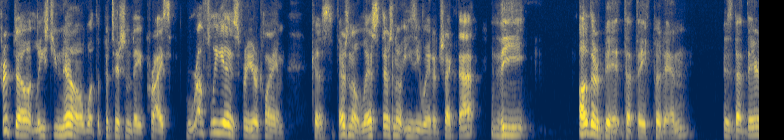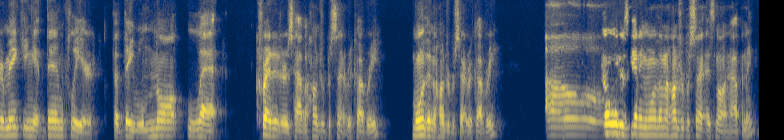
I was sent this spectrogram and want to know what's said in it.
crypto, at least you know what the petition date price roughly is for your claim because there's no list, there's no easy way to check that. The other bit that they've put in is that they're making it damn clear that they will not let creditors have 100% recovery, more than 100% recovery. Oh. No one is getting more than 100%. It's not happening.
